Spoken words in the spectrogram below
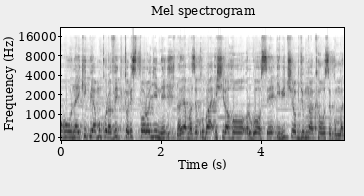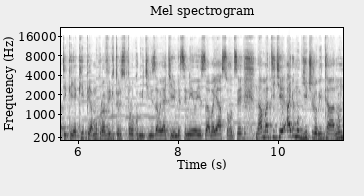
ubu na ekipi ya Mukura Victory Sport nyine na yo yamaze kuba ishyiraho rwose ibiciro by'umwaka wose ku matike ya ekipi ya Mukura Victory Sport ku mikino izaba yakiriye ndetse n'iyo izaba yasohotse. Ni amatike ari mu byiciro bitanu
